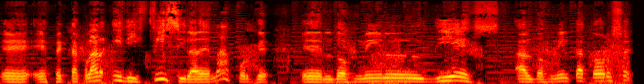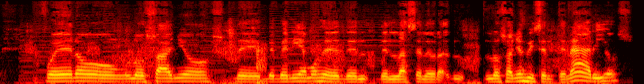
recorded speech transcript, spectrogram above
eh, espectacular y difícil además, porque el 2010 al 2014 fueron los años de, veníamos de, la celebración, los años bicentenarios,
